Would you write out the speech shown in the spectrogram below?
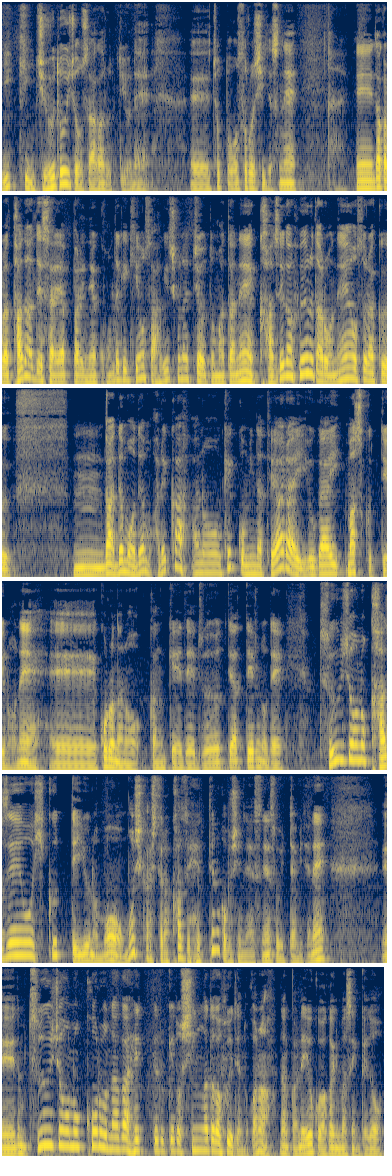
一気に10度以上下がるっていうね、えー、ちょっと恐ろしいですね。えー、だからただでさえやっぱりねこんだけ気温差激しくなっちゃうとまたね風が増えるだろうねおそらく。うんだでもでもあれかあの結構みんな手洗いうがいマスクっていうのをね、えー、コロナの関係でずっとやっているので通常の風邪をひくっていうのももしかしたら数減ってるのかもしれないですねそういった意味でね。えー、でも通常のコロナが減ってるけど新型が増えてるのかな？なんかねよく分かりませんけど、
